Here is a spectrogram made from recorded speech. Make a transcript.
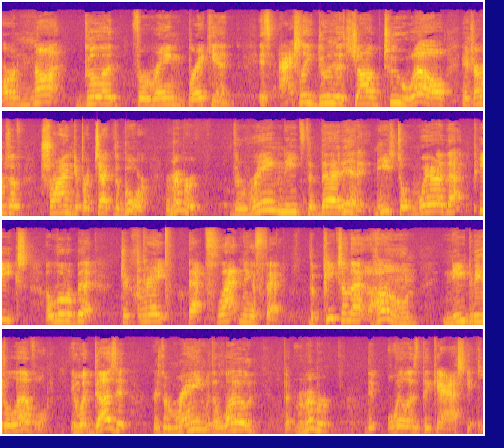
are not good for ring break-in. It's actually doing its job too well in terms of trying to protect the bore. Remember, the ring needs to bed in. It needs to wear that peaks a little bit to create that flattening effect. The peaks on that hone need to be leveled. And what does it is the ring with the load but remember, the oil is the gasket.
